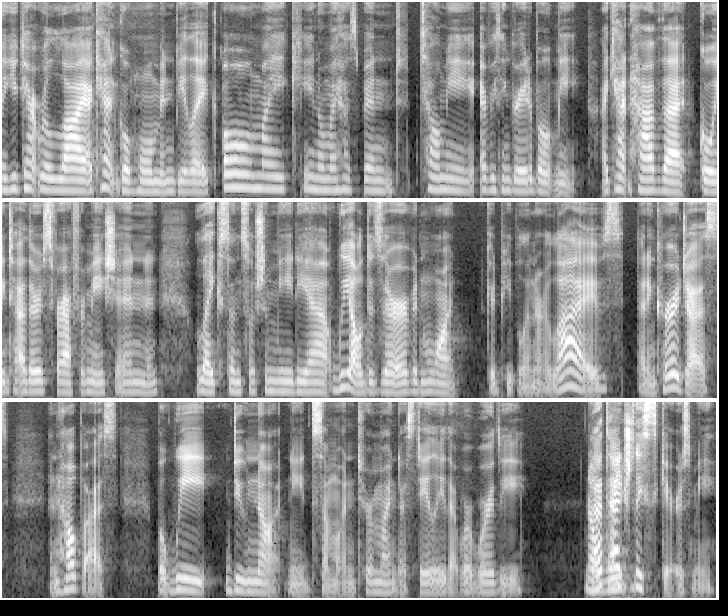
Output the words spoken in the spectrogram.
Like you can't rely, I can't go home and be like, oh, Mike, you know, my husband, tell me everything great about me. I can't have that going to others for affirmation and likes on social media. We all deserve and want good people in our lives that encourage us and help us. But we do not need someone to remind us daily that we're worthy. No, that we- actually scares me.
